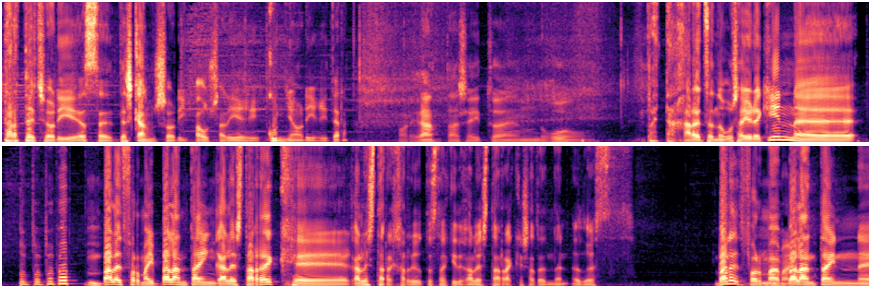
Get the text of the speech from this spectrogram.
tartetxo hori, ez? eh, Deskans hori, pausa hori, kuña hori egitera. Hori da, eta segituen dugu... Ba, Eta jarretzen dugu saiorekin, e, Ballet for my Valentine galestarrek, e, galestarrek jarri dut, ez dakit galestarrak esaten den, edo ez? Ballet for my Bai. Valentine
